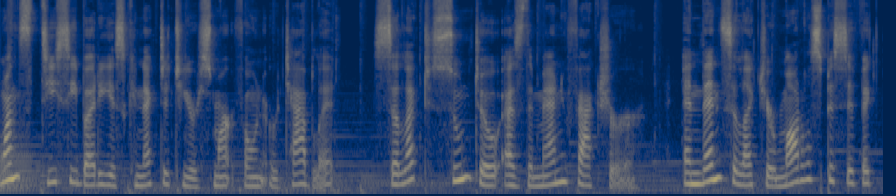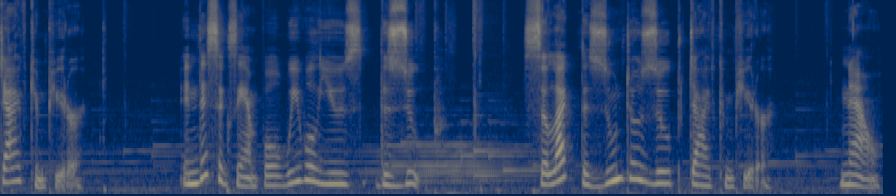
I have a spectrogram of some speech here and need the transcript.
Once DC Buddy is connected to your smartphone or tablet, select Suunto as the manufacturer, and then select your model-specific dive computer. In this example, we will use the Zoop. Select the Suunto Zoop dive computer. Now,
